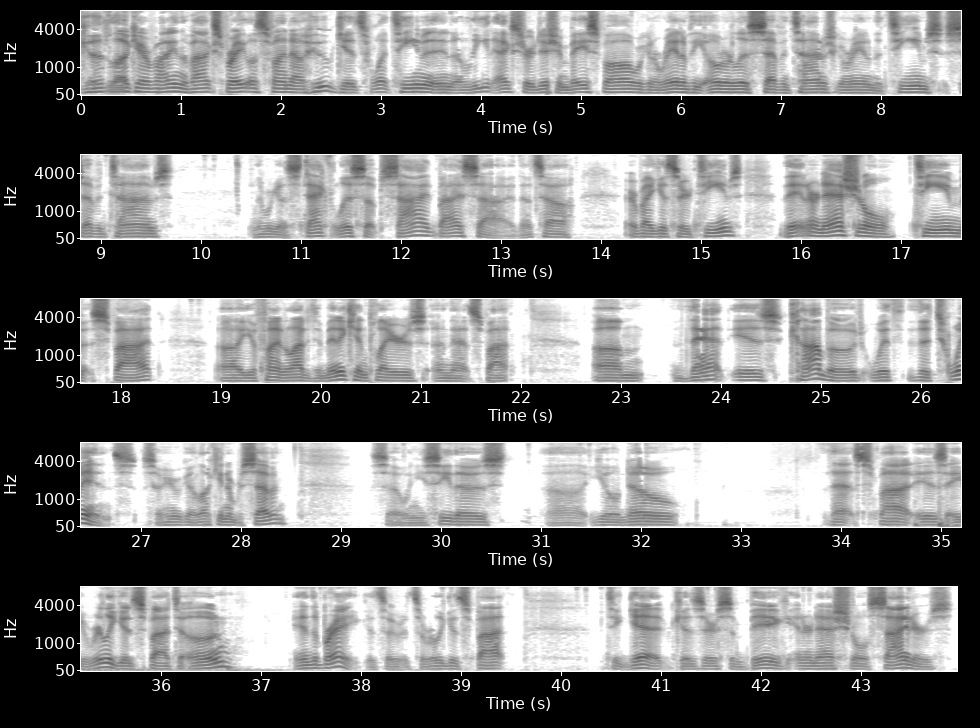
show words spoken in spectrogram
Good luck, everybody, in the box break. Let's find out who gets what team in Elite Extra Edition Baseball. We're going to random the owner list seven times. We're going to random the teams seven times. And then we're going to stack the lists up side by side. That's how everybody gets their teams. The international team spot, uh, you'll find a lot of Dominican players in that spot. Um, that is comboed with the twins. So here we go, lucky number seven. So when you see those, uh, you'll know that spot is a really good spot to own in the break. It's a it's a really good spot to get because there's some big international signers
